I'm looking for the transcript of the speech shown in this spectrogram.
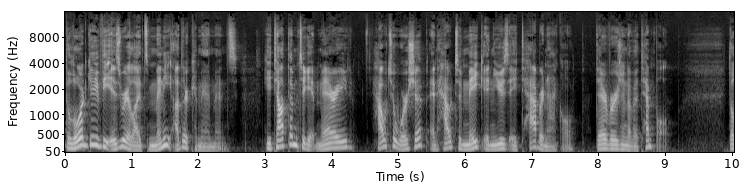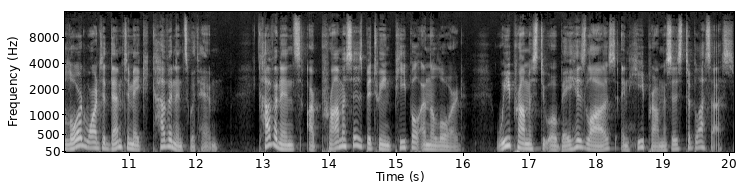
The Lord gave the Israelites many other commandments. He taught them to get married, how to worship, and how to make and use a tabernacle, their version of a temple. The Lord wanted them to make covenants with Him. Covenants are promises between people and the Lord. We promise to obey His laws, and He promises to bless us.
